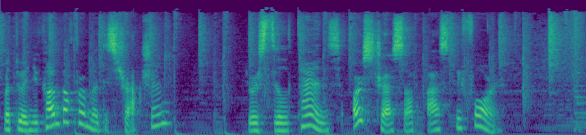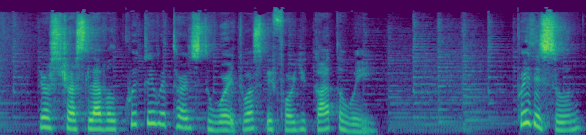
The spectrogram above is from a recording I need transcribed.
But when you come back from a distraction, you're still tense or stressed up as before your stress level quickly returns to where it was before you got away. Pretty soon,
